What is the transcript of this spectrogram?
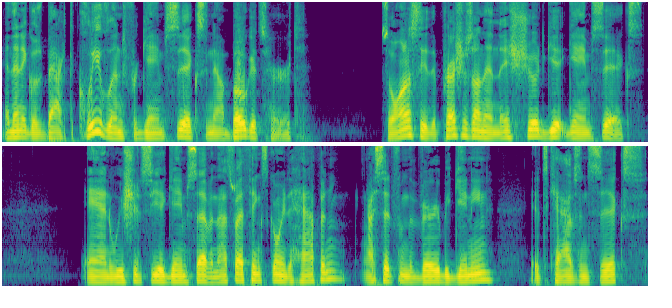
And then it goes back to Cleveland for game six, and now Bogut's hurt. So honestly, the pressure's on them. They should get game six, and we should see a game seven. That's what I think is going to happen. I said from the very beginning, it's Cavs in six,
